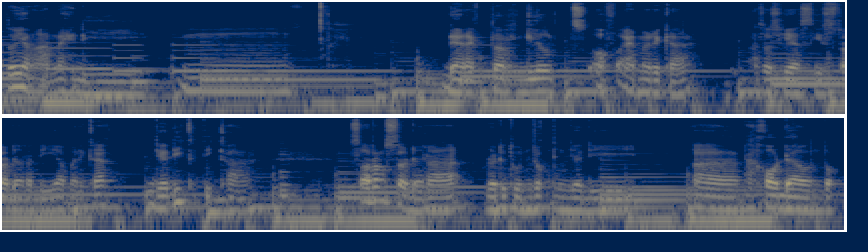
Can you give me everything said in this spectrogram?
itu yang aneh di hmm, Director Guild of America asosiasi sutradara di Amerika. Jadi ketika seorang sutradara udah ditunjuk menjadi uh, nakoda untuk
